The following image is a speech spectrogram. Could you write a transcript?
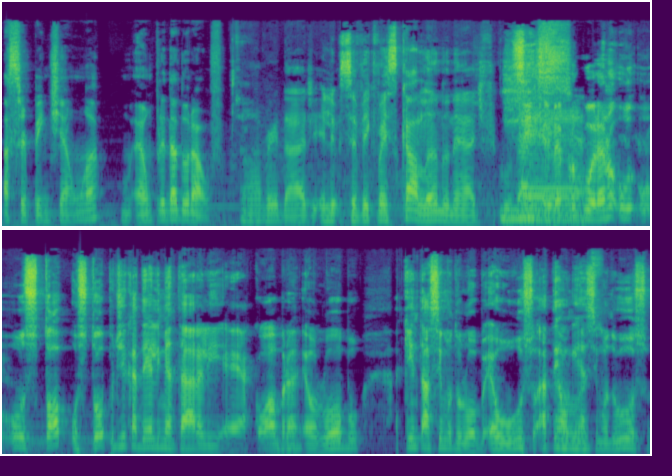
a serpente é, uma, é um predador alfa. Ah, verdade. Ele, você vê que vai escalando, né, a dificuldade. Sim, ele vai É. procurando o- o- os, top, os topos de cadeia alimentar ali. É a Uhum. cobra, é o lobo. Quem tá acima do lobo é o urso. Ah, tem É alguém acima do urso.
